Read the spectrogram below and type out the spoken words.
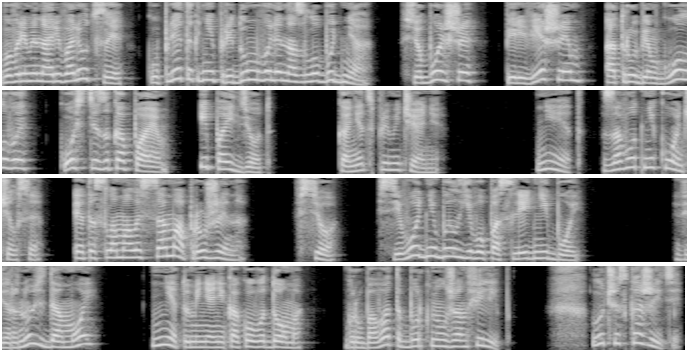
Во времена революции куплеты к ней придумывали на злобу дня. Все больше перевешаем, отрубим головы, кости закопаем и пойдет. Конец примечания. Нет, завод не кончился. Это сломалась сама пружина. Все. Сегодня был его последний бой. Вернусь домой? Нет у меня никакого дома, грубовато буркнул Жан-Филипп. Лучше скажите,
